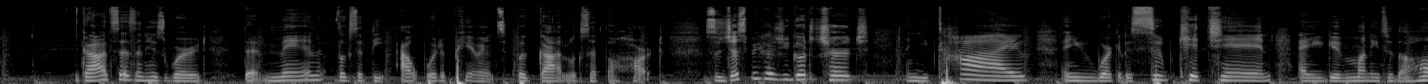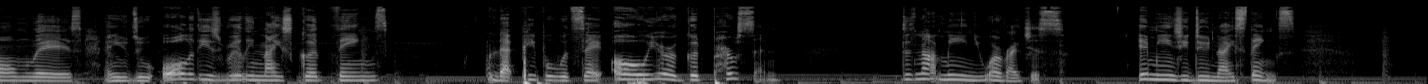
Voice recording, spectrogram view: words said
God says in His Word that man looks at the outward appearance, but God looks at the heart. So just because you go to church and you tithe and you work at a soup kitchen and you give money to the homeless and you do all of these really nice, good things that people would say, oh, you're a good person, does not mean you are righteous. It means you do nice things.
